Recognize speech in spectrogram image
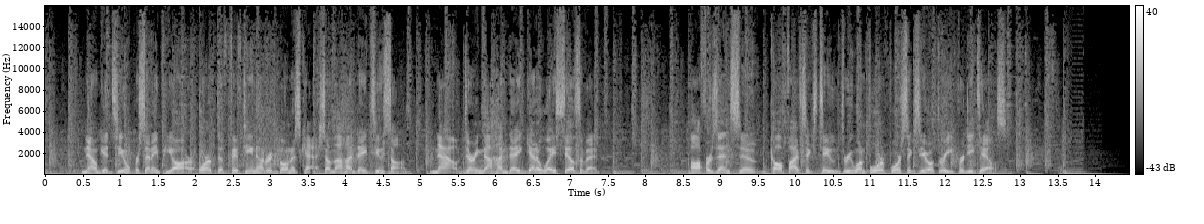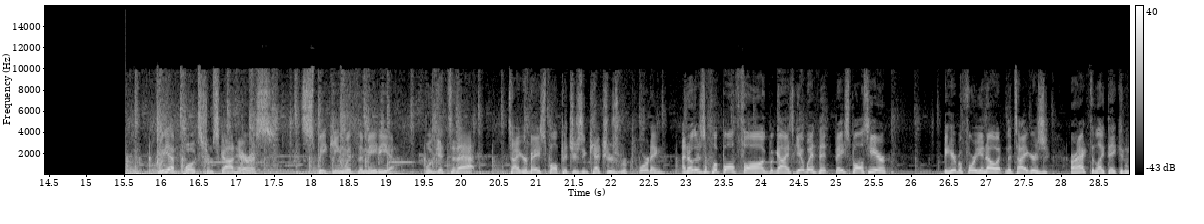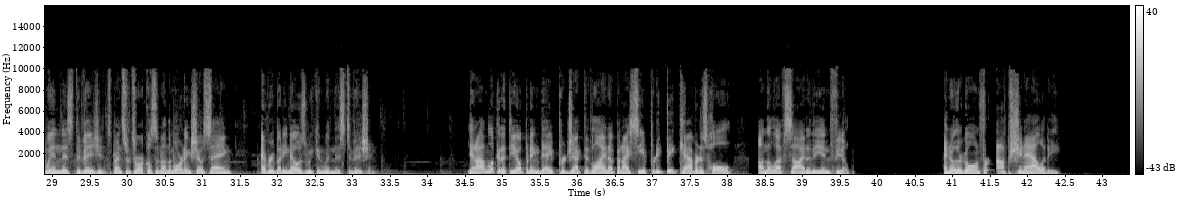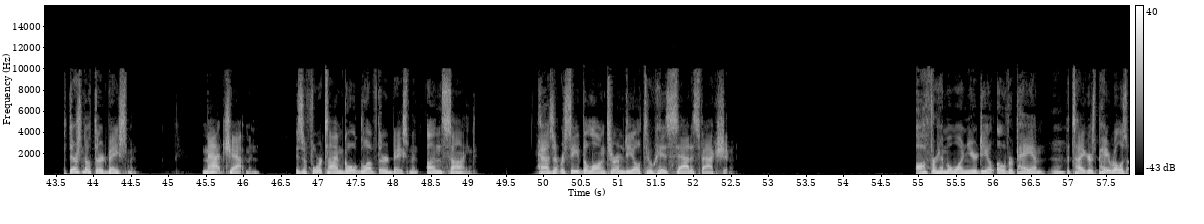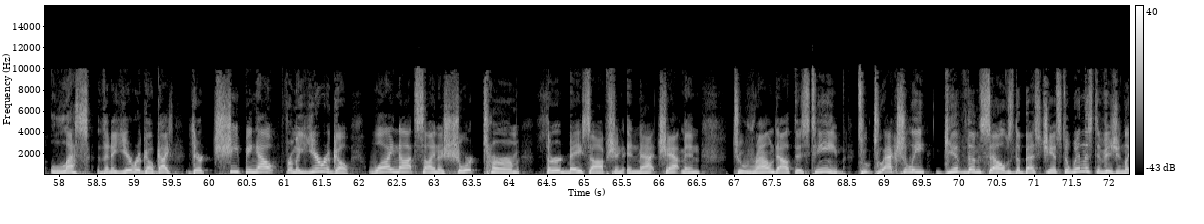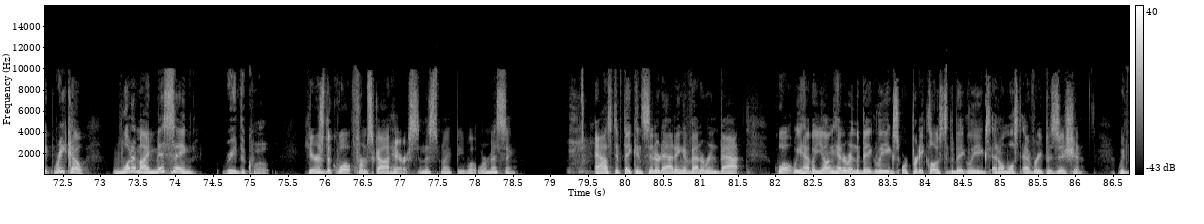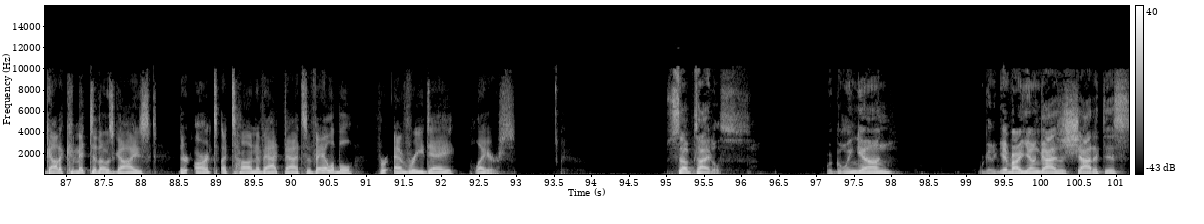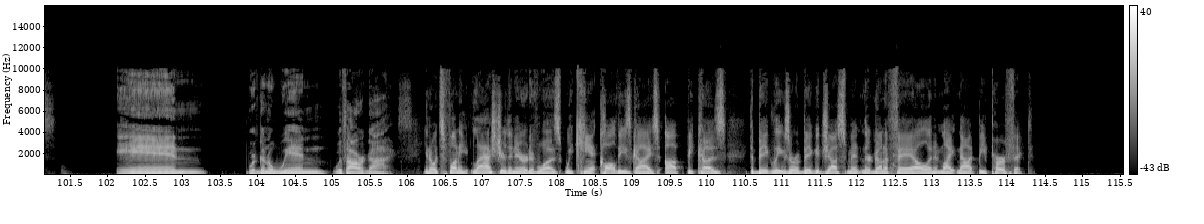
Now get 0% APR or up to 1500 bonus cash on the Hyundai Tucson. Now, during the Hyundai Getaway Sales Event. Offers end soon. Call 562 314 4603 for details. We have quotes from Scott Harris speaking with the media. We'll get to that. Tiger baseball pitchers and catchers reporting. I know there's a football fog, but guys, get with it. Baseball's here. Be here before you know it, and the Tigers are acting like they can win this division. Spencer Torkelson on the morning show saying everybody knows we can win this division. Yet I'm looking at the opening day projected lineup, and I see a pretty big cavernous hole on the left side of the infield. I know they're going for optionality, but there's no third baseman. Matt Chapman is a four time gold glove third baseman, unsigned, hasn't received a long term deal to his satisfaction. Offer him a one year deal, overpay him. Yeah. The Tigers' payroll is less than a year ago. Guys, they're cheaping out from a year ago. Why not sign a short term third base option in Matt Chapman to round out this team, to, to actually give themselves the best chance to win this division? Like, Rico, what am I missing? Read the quote. Here's the quote from Scott Harris, and this might be what we're missing. Asked if they considered adding a veteran bat, quote, We have a young hitter in the big leagues or pretty close to the big leagues at almost every position. We've got to commit to those guys. There aren't a ton of at bats available for everyday players. Subtitles We're going young. We're going to give our young guys a shot at this. And we're going to win with our guys. You know, it's funny. Last year, the narrative was we can't call these guys up because the big leagues are a big adjustment and they're going to fail and it might not be perfect.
